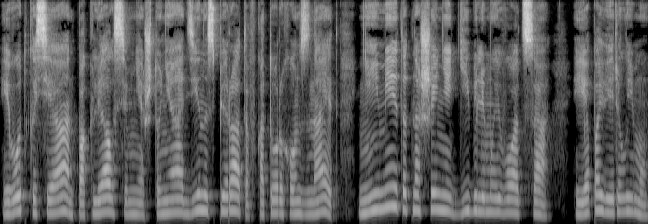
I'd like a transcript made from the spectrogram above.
И вот Кассиан поклялся мне, что ни один из пиратов, которых он знает, не имеет отношения к гибели моего отца. И я поверил ему.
